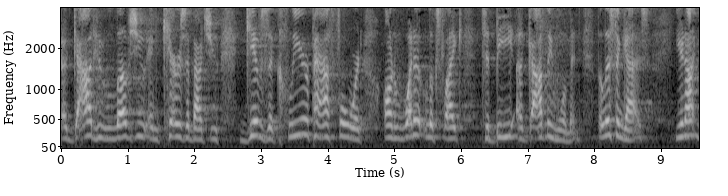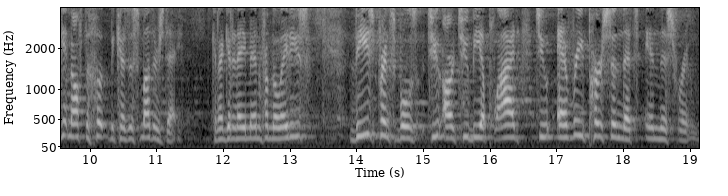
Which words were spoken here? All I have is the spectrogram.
a God who loves you and cares about you gives a clear path forward on what it looks like to be a godly woman. But listen, guys, you're not getting off the hook because it's Mother's Day. Can I get an amen from the ladies? These principles to, are to be applied to every person that's in this room.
